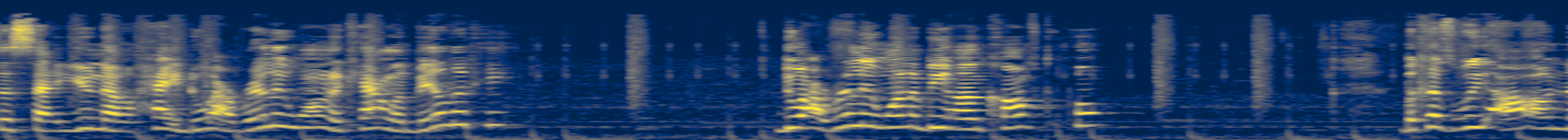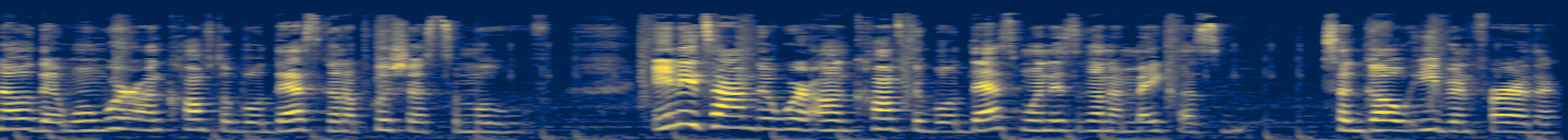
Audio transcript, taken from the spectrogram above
to say, you know, hey, do I really want accountability? Do I really want to be uncomfortable? Because we all know that when we're uncomfortable, that's going to push us to move. Anytime that we're uncomfortable, that's when it's going to make us to go even further.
